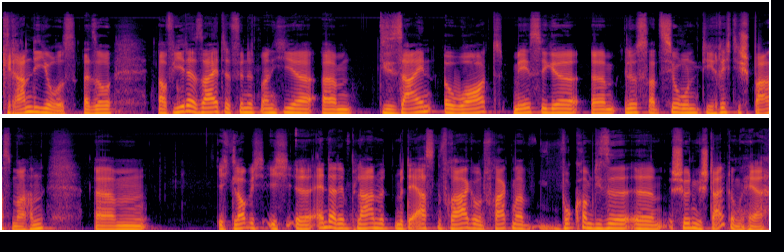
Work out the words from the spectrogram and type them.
grandios. Also auf jeder Seite findet man hier ähm, Design Award-mäßige ähm, Illustrationen, die richtig Spaß machen. ich glaube, ich, ich äh, ändere den Plan mit, mit der ersten Frage und frage mal, wo kommen diese schönen Gestaltungen her?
